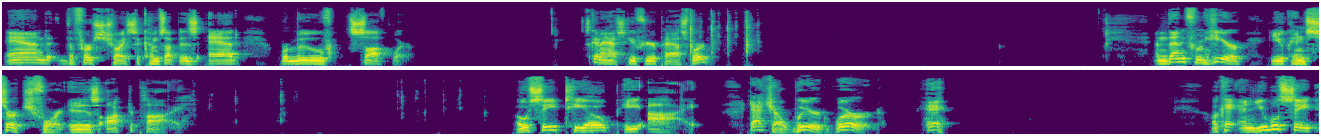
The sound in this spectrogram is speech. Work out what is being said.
And the first choice that comes up is Add Remove Software. It's going to ask you for your password. And then from here, you can search for it. It is Octopi. O-C-T-O-P-I. That's a weird word. Heh. Okay, and you will see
